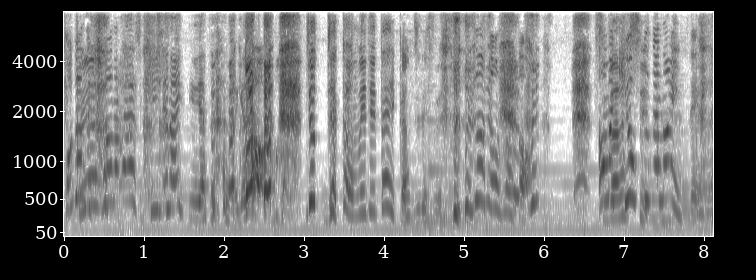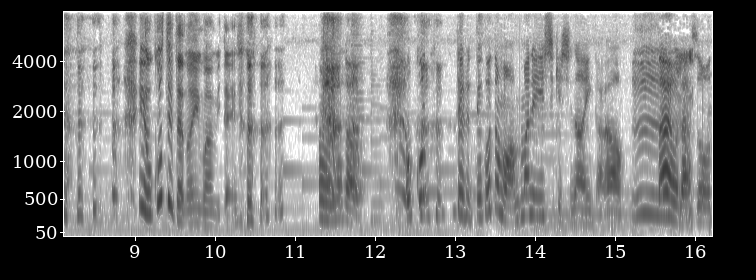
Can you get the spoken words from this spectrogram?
ほとんど人の話聞いてないっていうやつなんだけど、ちょっと若干おめでたい感じですね。そうそうそうそう。あんまり記憶ががないんだよね。え怒ってたの？今？みたいな。うん、なんか怒ってるっていうこともあんまり意識しないから、うん。答えを出そう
